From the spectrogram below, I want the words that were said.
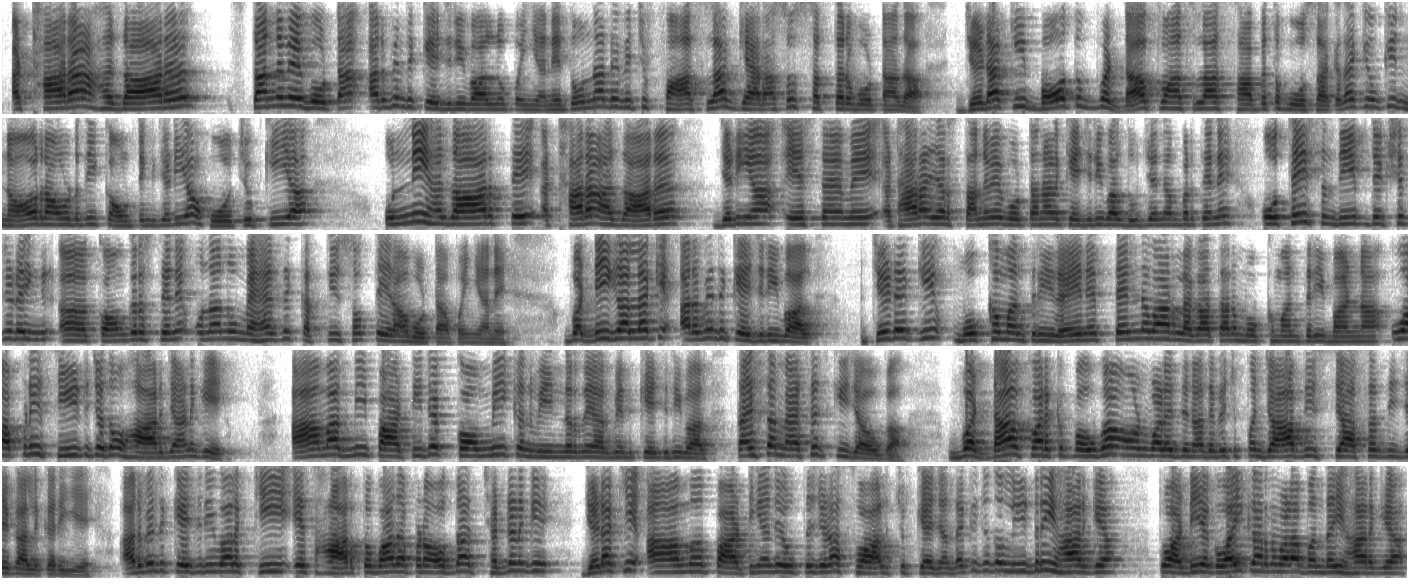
18097 ਵੋਟਾਂ ਅਰਵਿੰਦ ਕੇਜਰੀਵਾਲ ਨੂੰ ਪਈਆਂ ਨੇ। ਦੋਨਾਂ ਦੇ ਵਿੱਚ ਫਾਸਲਾ 1170 ਵੋਟਾਂ ਦਾ, ਜਿਹੜਾ ਕਿ ਬਹੁਤ ਵੱਡਾ ਫਾਸਲਾ ਸਾਬਤ ਹੋ ਸਕਦਾ ਕਿਉਂਕਿ 9 ਰਾਉਂਡ ਦੀ ਕਾਊਂਟਿੰਗ ਜਿਹੜੀ ਆ, ਹੋ ਚੁੱਕੀ ਆ। 19000 ਤੇ 18000 ਜਿਹੜੀਆਂ ਇਸ ਟਾਈਮ ਇਹ 18097 ਵੋਟਾਂ ਨਾਲ ਕੇਜਰੀਵਾਲ ਦੂਜੇ ਨੰਬਰ ਤੇ ਨੇ, ਉੱਥੇ ਹੀ ਸੰਦੀਪ ਦੀਕਸ਼ਿਤ ਜਿਹੜੇ ਕਾਂਗਰਸ ਦੇ ਨੇ, ਉਹਨਾਂ ਨੂੰ ਮਹਿਜ਼ 3113 ਵੋਟਾਂ ਪਈਆਂ ਨੇ। ਵੱਡੀ ਗੱਲ ਹੈ ਕਿ ਅਰਵਿੰਦ ਕੇਜਰੀਵਾਲ ਜਿਹੜੇ ਕਿ ਮੁੱਖ ਮੰਤਰੀ ਰਹੇ ਨੇ, ਤਿੰਨ ਵਾਰ ਲਗਾਤਾਰ ਮੁੱਖ ਮੰਤਰੀ ਬਣਨਾ, ਉਹ ਆਪਣੀ ਸੀਟ ਜਦੋਂ ਹਾਰ ਜਾਣਗੇ, ਆਮ ਆਦਮੀ ਪਾਰਟੀ ਦੇ ਕੌਮੀ ਕਨਵੀਨਰ ਨੇ ਅਰਵਿੰਦ ਕੇਜਰੀਵਾਲ। ਤਾਂ ਇਸ ਦਾ ਮੈਸੇਜ ਕੀ ਜਾਊਗਾ? ਵੱਡਾ ਫਰਕ ਪਊਗਾ ਆਉਣ ਵਾਲੇ ਦਿਨਾਂ ਦੇ ਵਿੱਚ ਪੰਜਾਬ ਦੀ ਸਿਆਸਤ ਦੀ ਜੇ ਗੱਲ ਕਰੀਏ ਅਰਵਿੰਦ ਕੇਜਰੀਵਾਲ ਕੀ ਇਸ ਹਾਰ ਤੋਂ ਬਾਅਦ ਆਪਣਾ ਅਹੁਦਾ ਛੱਡਣਗੇ ਜਿਹੜਾ ਕਿ ਆਮ ਪਾਰਟੀਆਂ ਦੇ ਉੱਤੇ ਜਿਹੜਾ ਸਵਾਲ ਚੁੱਕਿਆ ਜਾਂਦਾ ਕਿ ਜਦੋਂ ਲੀਡਰ ਹੀ ਹਾਰ ਗਿਆ ਤੁਹਾਡੀ ਅਗਵਾਈ ਕਰਨ ਵਾਲਾ ਬੰਦਾ ਹੀ ਹਾਰ ਗਿਆ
